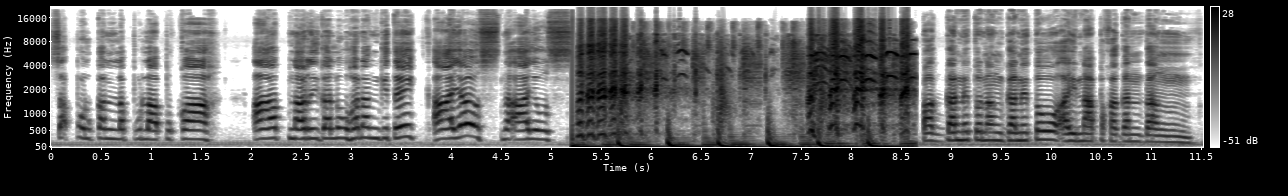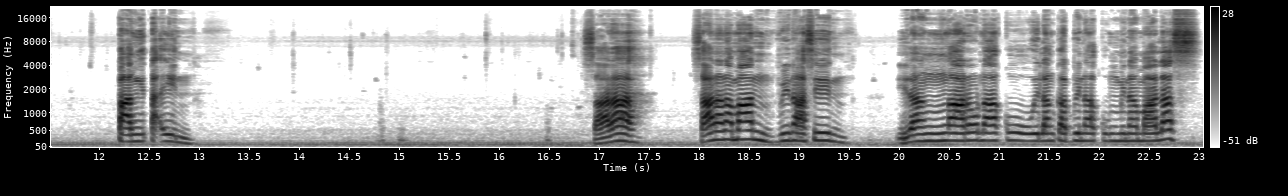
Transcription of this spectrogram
Sa pulkan lapu-lapu ka. At narigaluhan ng gitik. Ayos na ayos. Pag ganito ng ganito ay napakagandang pangitain. Sana, sana naman winasin. Ilang araw na ako, ilang gabi na akong minamalas.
